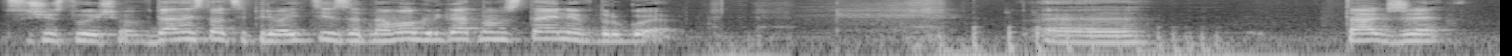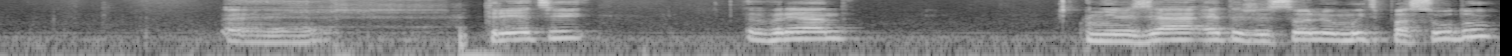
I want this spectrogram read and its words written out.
существующего. В данной ситуации переводите из одного агрегатного состояния в другое. Э, также э, третий вариант. Нельзя этой же солью мыть посуду,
